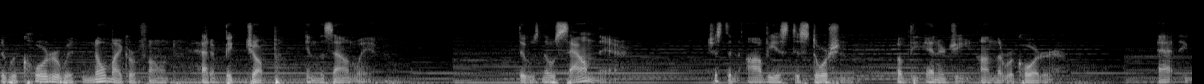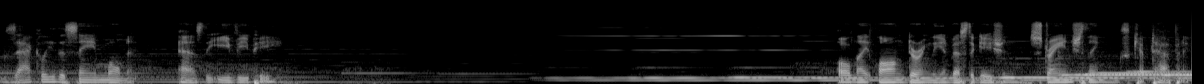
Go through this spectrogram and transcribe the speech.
the recorder with no microphone had a big jump in the sound wave. There was no sound there, just an obvious distortion of the energy on the recorder at exactly the same moment as the EVP. All night long during the investigation, strange things kept happening.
